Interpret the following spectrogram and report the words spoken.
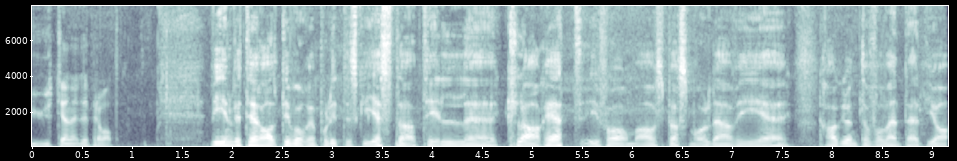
ut igjen i det private. Vi inviterer alltid våre politiske gjester til uh, klarhet i form av spørsmål der vi uh, har grunn til å forvente et ja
